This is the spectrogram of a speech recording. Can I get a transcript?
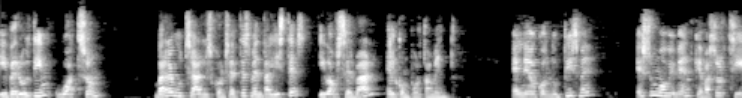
I per últim, Watson va rebutjar els conceptes mentalistes i va observar el comportament. El neoconductisme és un moviment que va sorgir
